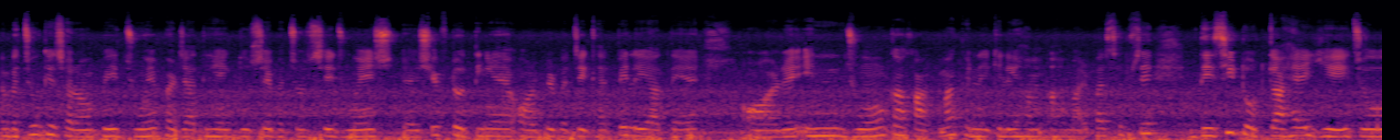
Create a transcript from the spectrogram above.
बच्चों के सरों पे जुएँ पड़ जाती हैं, एक दूसरे बच्चों से जुएँ शिफ्ट होती हैं और फिर बच्चे घर पे ले आते हैं और इन जुओं का ख़ात्मा करने के लिए हम, हमारे पास सबसे देसी टोटका है ये जो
